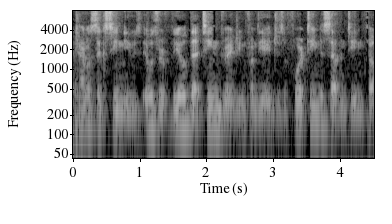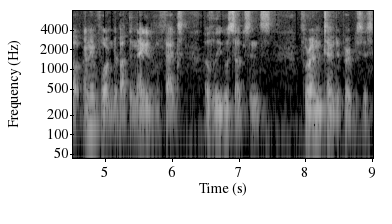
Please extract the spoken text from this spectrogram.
by Channel 16 News. It was revealed that teens ranging from the ages of 14 to 17 felt uninformed about the negative effects of legal substance for unintended purposes.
